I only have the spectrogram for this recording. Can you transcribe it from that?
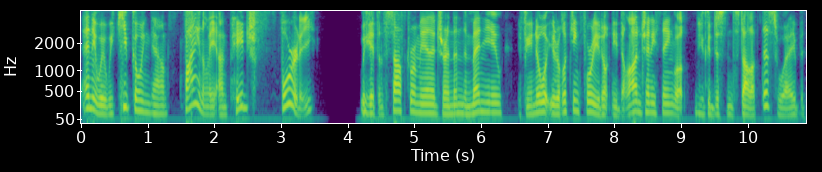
Anyway, we keep going down. Finally, on page 40, we get to the software manager and then the menu. If you know what you're looking for, you don't need to launch anything. Well, you could just install it this way, but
